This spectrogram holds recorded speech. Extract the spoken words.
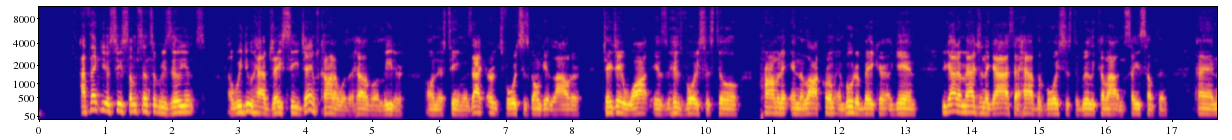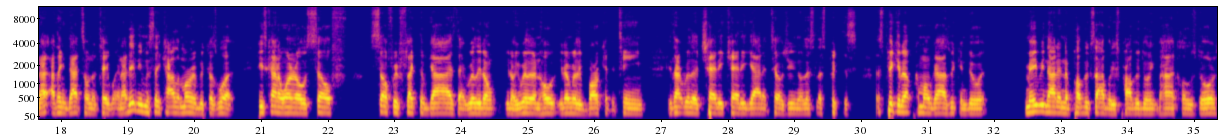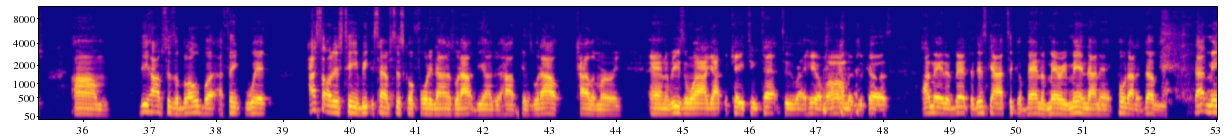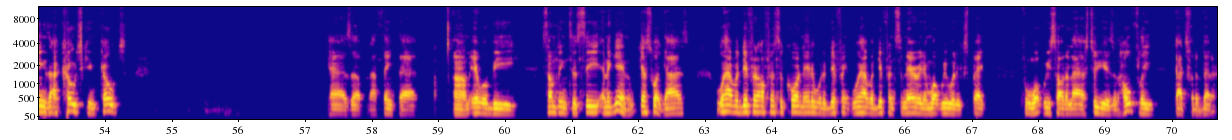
I think you'll see some sense of resilience. Uh, we do have JC. James Conner was a hell of a leader on this team, and Zach Ertz's voice is to get louder. JJ Watt is his voice is still prominent in the locker room, and Budda Baker again. You got to imagine the guys that have the voices to really come out and say something, and I, I think that's on the table. And I didn't even say Kyler Murray because what he's kind of one of those self self reflective guys that really don't, you know, he really doesn't hold, he doesn't really bark at the team. He's not really a chatty catty guy that tells you, you know, let's let's pick this let's pick it up. Come on, guys, we can do it. Maybe not in the public side, but he's probably doing it behind closed doors. Um, D Hops is a blow, but I think with I saw this team beat the San Francisco 49ers without DeAndre Hopkins, without Kyler Murray. And the reason why I got the K2 tattoo right here on my arm is because I made a bet that this guy took a band of merry men down there and pulled out a W. That means our coach can coach. Has up, and I think that um, it will be something to see. And again, guess what, guys? We'll have a different offensive coordinator with a different. We'll have a different scenario than what we would expect from what we saw the last two years, and hopefully that's for the better.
